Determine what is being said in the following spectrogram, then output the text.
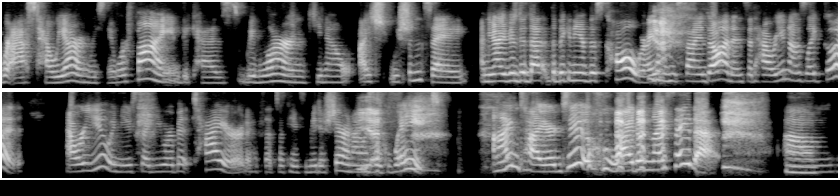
we're asked how we are and we say we're fine because we've learned, you know, I sh- we shouldn't say. I mean, I even did that at the beginning of this call, right? Yeah. You signed on and said, "How are you?" And I was like, "Good." How are you? And you said you were a bit tired. If that's okay for me to share. And I was yeah. like, "Wait, I'm tired too. Why didn't I say that?" Mm. Um,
